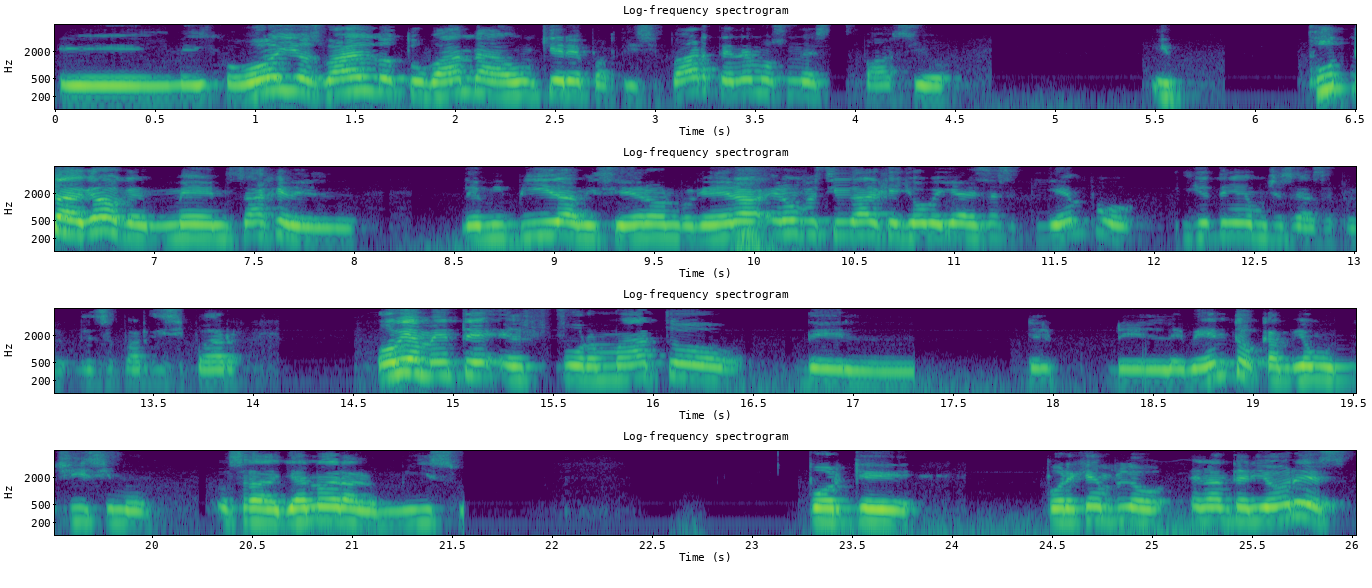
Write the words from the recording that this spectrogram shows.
eh, y me dijo, oye Osvaldo, tu banda aún quiere participar, tenemos un espacio. Y puta, creo que mensaje del, de mi vida me hicieron, porque era, era un festival que yo veía desde hace tiempo y yo tenía muchas ganas de, de participar. Obviamente el formato del, del, del, evento cambió muchísimo, o sea, ya no era lo mismo. Porque, por ejemplo, en anteriores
